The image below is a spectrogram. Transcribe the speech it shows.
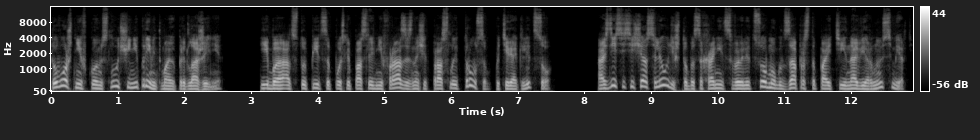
то вождь ни в коем случае не примет мое предложение. Ибо отступиться после последней фразы значит прослыть трусом, потерять лицо. А здесь и сейчас люди, чтобы сохранить свое лицо, могут запросто пойти на верную смерть.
